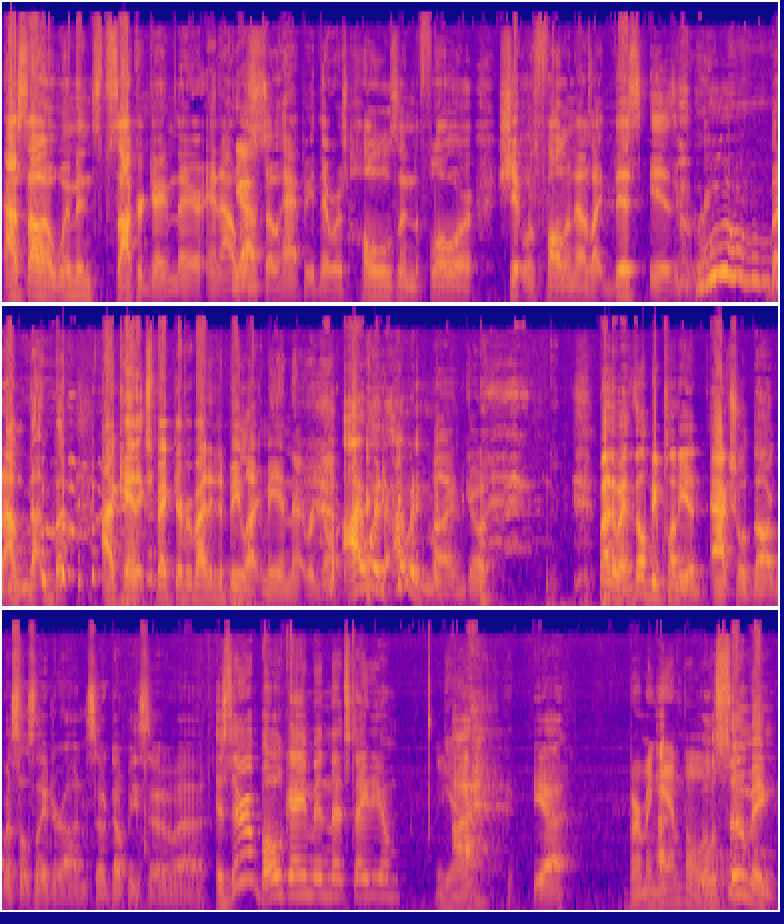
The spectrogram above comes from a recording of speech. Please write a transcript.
I saw a women's soccer game there, and I Yeah. was so happy. There was holes in the floor, shit was falling. down. I was like, "This is great," but I'm not, but I can't expect everybody to be like me in that regard. I would, I wouldn't mind going. By the way, there'll be plenty of actual dog whistles later on, so don't be so. Uh, Is there a bowl game in that stadium? Yeah. ah, yeah. Birmingham Bowl. Well, assuming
